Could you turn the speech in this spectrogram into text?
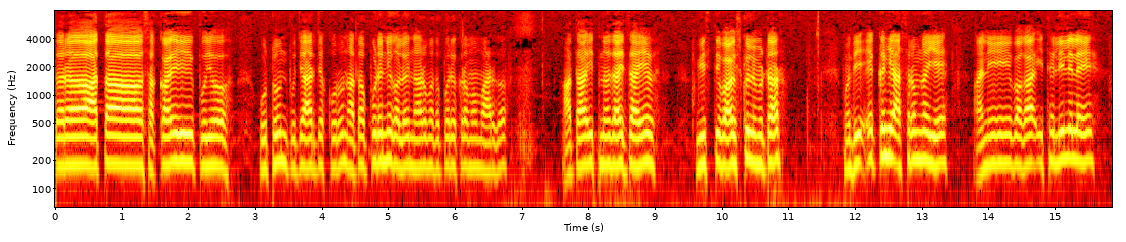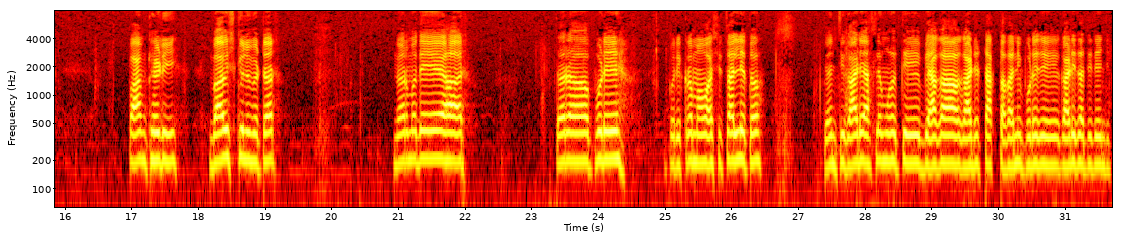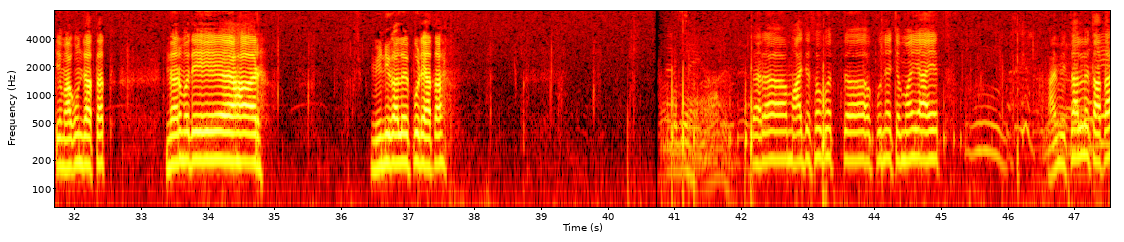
तर आता सकाळी पूजा उठून पूजा अर्चा करून आता पुढे निघालो आहे नर्मदा परिक्रमा मार्ग. आता इथनं जायचं आहे वीस ते बावीस किलोमीटर. मध्ये एकही आश्रम नाही आहे आणि बघा इथे लिहिलेलं आहे पामखेडी बावीस किलोमीटर. नर्मदे हार. तर पुढे परिक्रमावासी चालले तर त्यांची गाडी असल्यामुळे ते बॅगा गाडीत टाकतात आणि पुढे जे गाडी जाते त्यांची ते मागून जातात. नर्मदे हार. मी निघालोय पुढे आता. तर माझ्यासोबत पुण्याच्या माई आहेत. आम्ही चाललोय आता.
